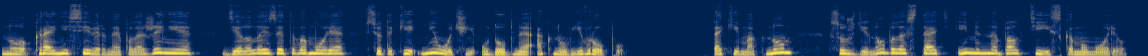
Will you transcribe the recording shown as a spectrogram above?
но крайне северное положение делало из этого моря все-таки не очень удобное окно в Европу. Таким окном суждено было стать именно Балтийскому морю.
